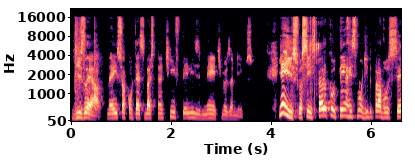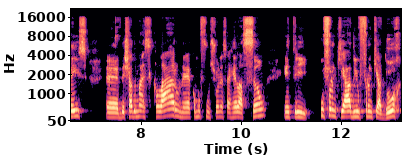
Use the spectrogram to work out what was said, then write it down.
desleal. Né? Isso acontece bastante, infelizmente, meus amigos. E é isso, assim, espero que eu tenha respondido para vocês, é, deixado mais claro né, como funciona essa relação entre o franqueado e o franqueador.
